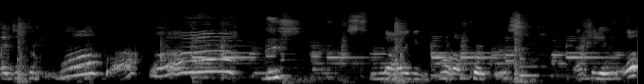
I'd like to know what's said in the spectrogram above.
I just don't. What? what? This sliding on purpose. And she goes, oh.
